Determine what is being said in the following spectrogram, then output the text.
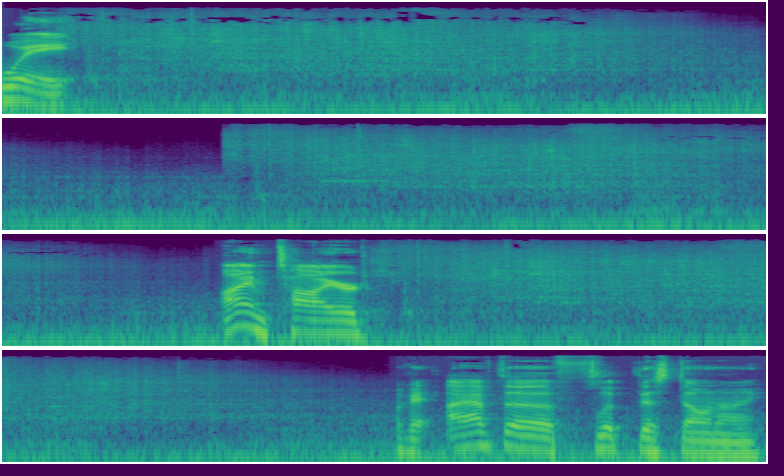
Wait. I am tired. Okay, I have to flip this, don't I?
